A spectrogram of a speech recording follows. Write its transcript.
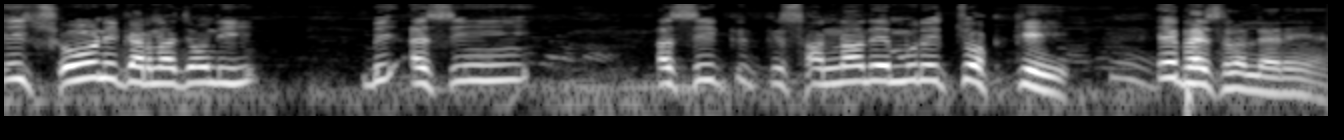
ਇਹ ਸ਼ੋਅ ਨਹੀਂ ਕਰਨਾ ਚਾਹੁੰਦੀ ਵੀ ਅਸੀਂ ਅਸੀਂ ਕਿਸਾਨਾਂ ਦੇ ਮੂਹਰੇ ਝੁਕ ਕੇ ਇਹ ਫੈਸਲਾ ਲੈ ਰਹੇ ਹਾਂ।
